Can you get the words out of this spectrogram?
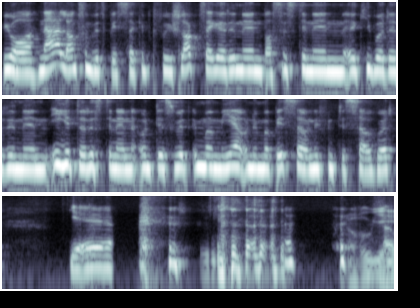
ja, na, langsam wird es besser. Es gibt viele Schlagzeugerinnen, Bassistinnen, äh, Keyboarderinnen, E-Gitarristinnen und das wird immer mehr und immer besser und ich finde das saugut. Yeah. Oh yeah.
